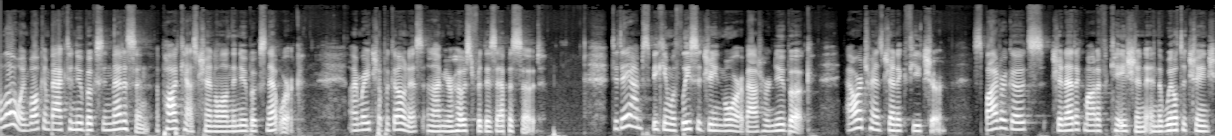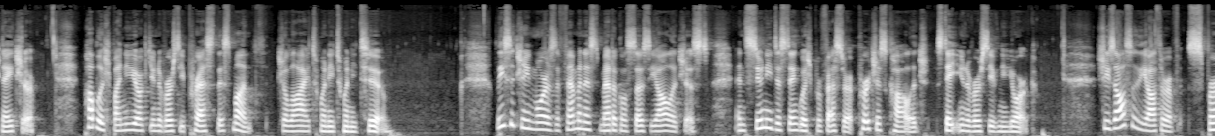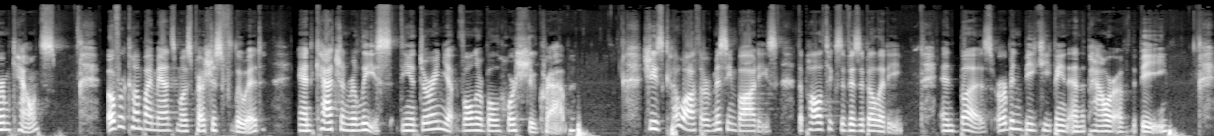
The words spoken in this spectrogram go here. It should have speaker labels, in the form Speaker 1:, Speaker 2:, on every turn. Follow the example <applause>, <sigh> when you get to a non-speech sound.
Speaker 1: Hello, and welcome back to New Books in Medicine, a podcast channel on the New Books Network. I'm Rachel Pagonis, and I'm your host for this episode. Today I'm speaking with Lisa Jean Moore about her new book, Our Transgenic Future Spider Goats, Genetic Modification, and the Will to Change Nature, published by New York University Press this month, July 2022. Lisa Jean Moore is a feminist medical sociologist and SUNY Distinguished Professor at Purchase College, State University of New York. She's also the author of Sperm Counts, Overcome by Man's Most Precious Fluid, and Catch and Release The Enduring Yet Vulnerable Horseshoe Crab. She's co author of Missing Bodies The Politics of Visibility and Buzz Urban Beekeeping and the Power of the Bee,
